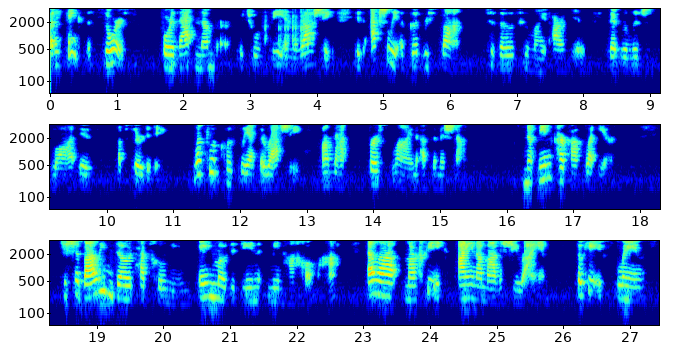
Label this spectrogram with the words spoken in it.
But I think the source for that number, which we'll see in the Rashi, is actually a good response to those who might argue that religious law is absurdity. Let's look closely at the Rashi on that first line of the Mishnah. Notnin karpaf la'ir. Kishabalim dod hatchumin ein modedin min hachoma, ela marchik ayin amavashirayim. So he explains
